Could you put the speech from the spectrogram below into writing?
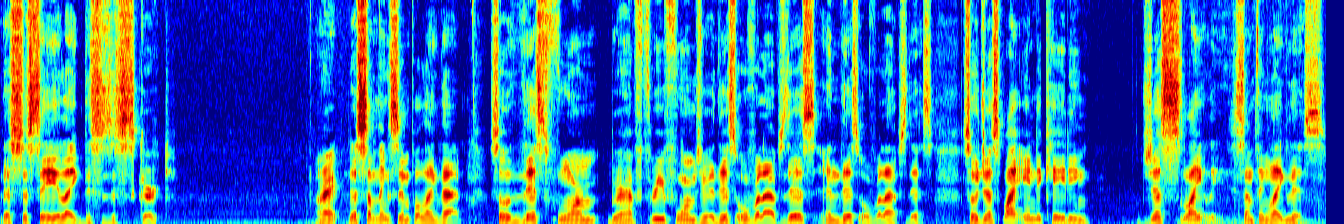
Let's just say like this is a skirt. All right, there's something simple like that. So this form, we have three forms here. This overlaps this, and this overlaps this. So just by indicating just slightly, something like this,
